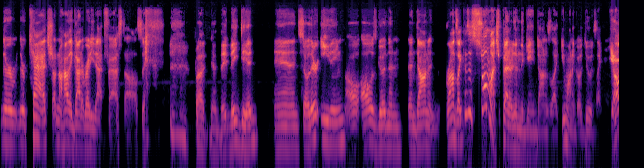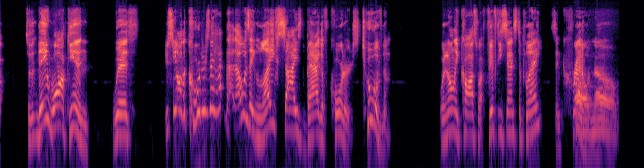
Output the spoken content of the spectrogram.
their their catch. I don't know how they got it ready that fast. I'll say, but you know, they they did. And so they're eating. All, all is good. And then then Don and Ron's like, this is so much better than the game. Don is like, you want to go do it? It's like, yep. So they walk in with, you see all the quarters they had? That, that was a life-sized bag of quarters, two of them. When it only cost what fifty cents to play. It's incredible. Oh no,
